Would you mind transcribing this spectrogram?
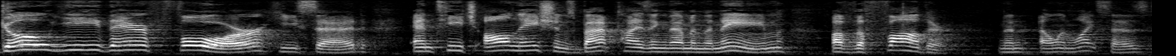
Go ye therefore, he said, and teach all nations, baptizing them in the name of the Father. And then Ellen White says,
